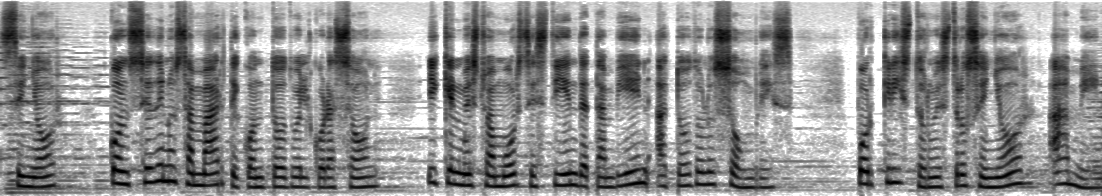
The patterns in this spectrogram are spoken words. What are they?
Señor, concédenos amarte con todo el corazón y que nuestro amor se extienda también a todos los hombres. Por Cristo nuestro Señor. Amén.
